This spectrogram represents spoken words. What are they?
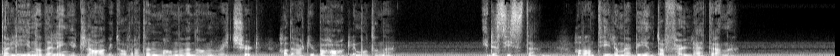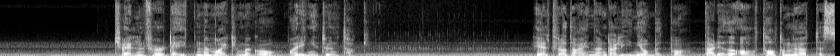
Dalin hadde lenge klaget over at en mann ved navn Richard hadde vært ubehagelig mot henne. I det siste hadde han til og med begynt å følge etter henne. Kvelden før daten med Michael McGaugh var inget unntak. Helt fra dineren Dalin jobbet på, der de hadde avtalt å møtes,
